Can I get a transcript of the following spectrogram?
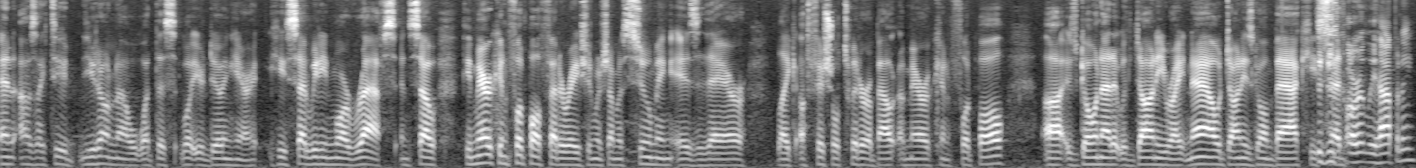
and I was like, dude, you don't know what this, what you're doing here. He said we need more refs, and so the American Football Federation, which I'm assuming is their like official Twitter about American football, uh, is going at it with Donnie right now. Donnie's going back. He This said is currently happening.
